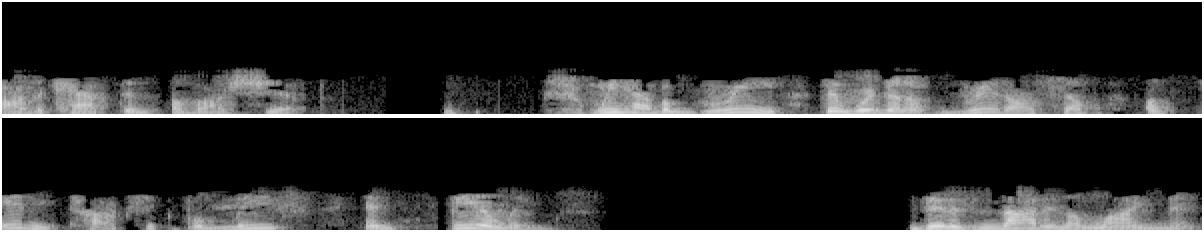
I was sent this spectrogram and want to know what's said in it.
are the captain of our ship. We have agreed that we're going to rid ourselves of any toxic beliefs and feelings that is not in alignment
